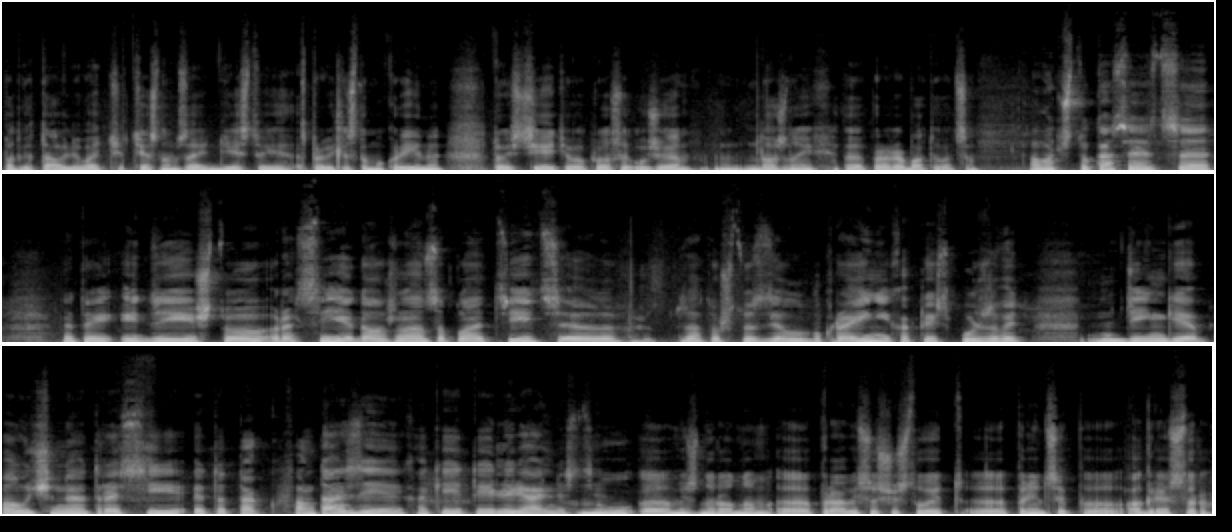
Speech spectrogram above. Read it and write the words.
подготавливать в тесном взаимодействии с правительством Украины, Украины. То есть все эти вопросы уже должны э, прорабатываться. А вот что касается этой идеи, что Россия должна заплатить э, за то, что сделала в Украине, и как-то использовать деньги, полученные от России, это так фантазии какие-то или реальности? Ну, э, в международном праве существует принцип «агрессор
